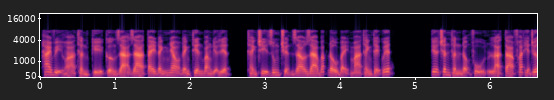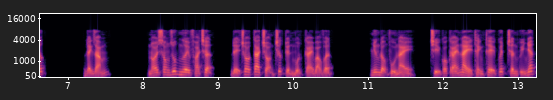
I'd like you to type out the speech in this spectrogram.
hai vị hóa thần kỳ cường giả ra tay đánh nhau đánh thiên băng địa liệt, thành trì dung chuyển giao ra bắt đầu bảy ma thánh thể quyết kia chân thần động phủ là ta phát hiện trước. Đánh giám. Nói xong giúp ngươi phá trận, để cho ta chọn trước tuyển một cái bảo vật. Nhưng động phủ này, chỉ có cái này thánh thể quyết chân quý nhất,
